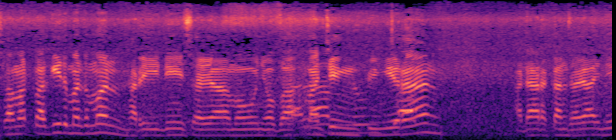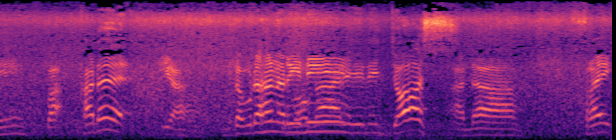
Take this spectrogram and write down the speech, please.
Selamat pagi teman-teman. Hari ini saya mau nyoba Salam mancing pinggiran. Ada rekan saya ini, Pak Kade. Ya, mudah-mudahan hari ini hari ini jos. ada strike.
